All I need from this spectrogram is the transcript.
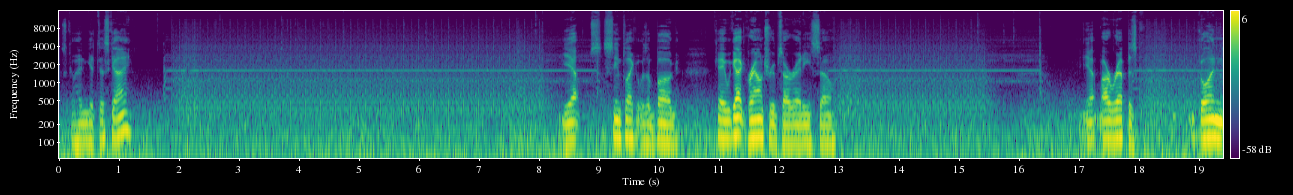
Let's go ahead and get this guy. Yep, seems like it was a bug. Okay, we got ground troops already, so... Yep, our rep is going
